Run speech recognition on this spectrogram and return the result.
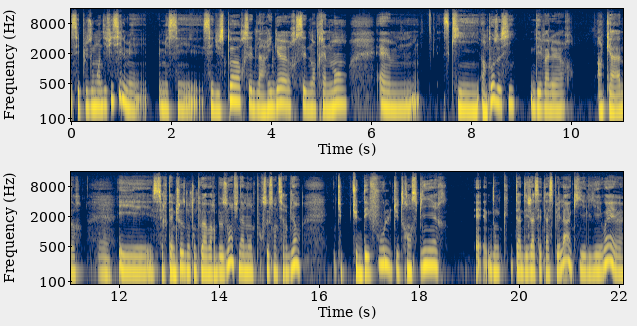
c'est plus ou moins difficile, mais, mais c'est du sport, c'est de la rigueur, c'est de l'entraînement. Euh, ce qui impose aussi des valeurs, un cadre mm. et certaines choses dont on peut avoir besoin finalement pour se sentir bien. Tu, te défoules, tu transpires. Et donc, tu as déjà cet aspect-là qui est lié ouais, euh,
